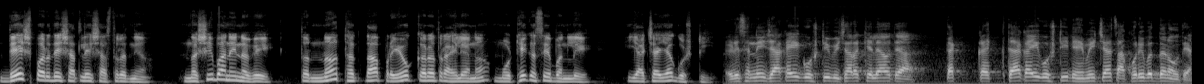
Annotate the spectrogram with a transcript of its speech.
देश परदेशातले शास्त्रज्ञ नशिबाने नव्हे तर न थकता प्रयोग करत राहिल्यानं मोठे कसे बनले याच्या या गोष्टी. एडिसननी ज्या काही गोष्टी विचार केल्या होत्या त्या त्या काही गोष्टी नेहमीच्या चाकोरीबद्ध नव्हत्या.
